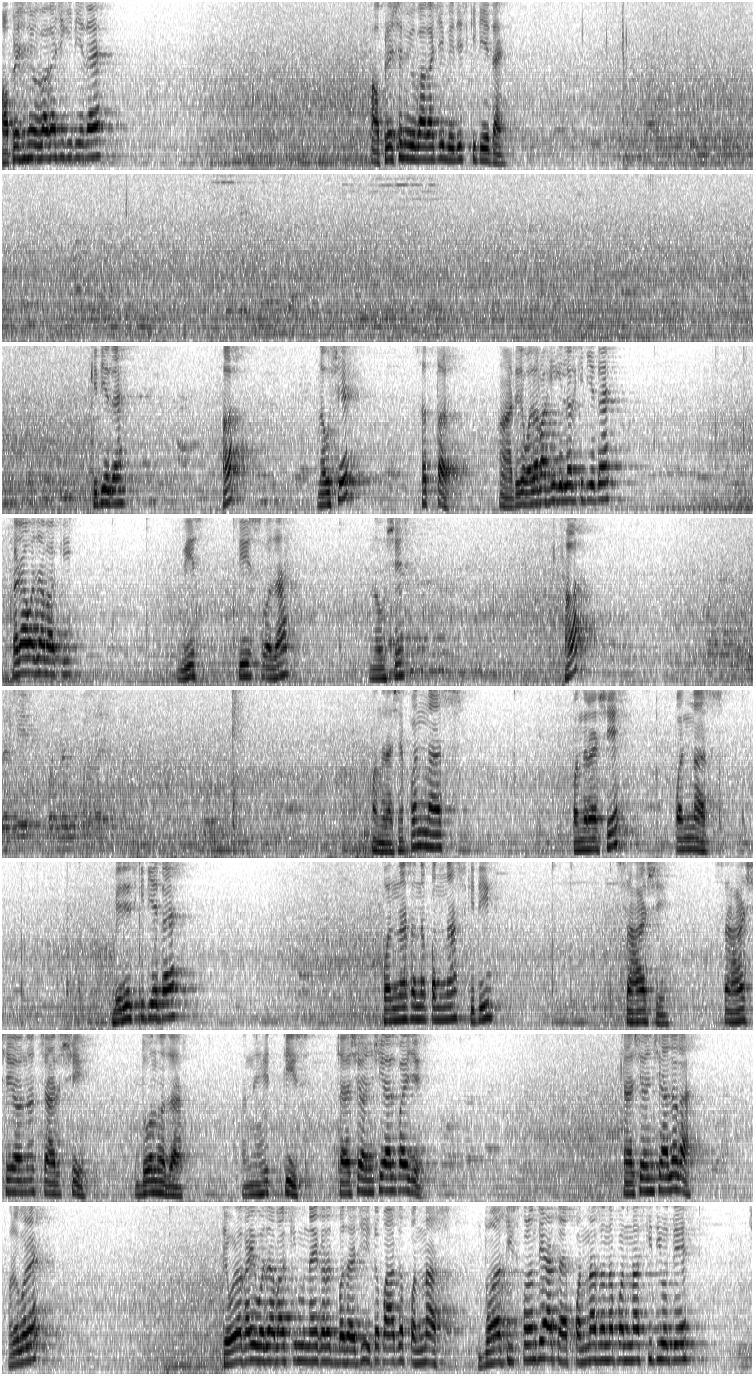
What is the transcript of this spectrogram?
ऑपरेशन विभागाची किती येत आहे? ऑपरेशन विभागाची बेरीज किती येत आहे? किती येत आहे? हाँ? सत्तर. हाँ त्याच्या वजाबाकी केल्यावर किती येत आहे? करा वजाबाकी. वीस छत्तीस वजा नऊशे. हा? पंधराशे पन्नास पंधराशे पन्नास. पंधराशे पन्नास. बेरीज किती येत आहे? पन्नास आणि पन्नास किती? सहाशे. सहाशे आणि चारशे. दोन हजार. आणि हे तीस. चारशे ऐंशी यायला पाहिजे. चारशे ऐंशी आलं का? बरोबर आहे? तेवढं काही वजाबाकी नाही करत बसायची. इथं पाहायचं पन्नास. दोन हजार तीसपर्यंत यायचं आहे. पन्नास आणि पन्नास किती होते?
